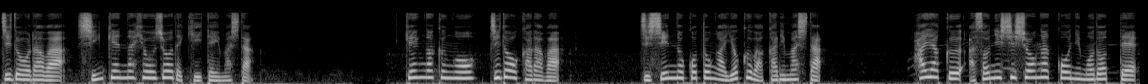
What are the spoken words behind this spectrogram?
児童らは真剣な表情で聞いていました。見学後、児童からは、地震のことがよくわかりました。早く阿蘇西小学校に戻って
